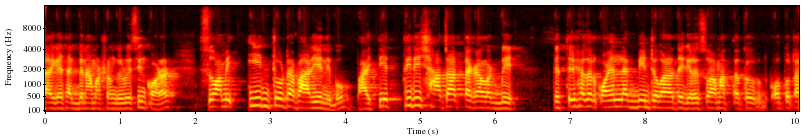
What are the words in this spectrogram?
জায়গায় থাকবে না আমার সঙ্গে রেসিং করার। সো আমি ইন্ট্রোটা বাড়িয়ে নেব। ভাই, তেত্রিশ হাজার টাকা লাগবে। তেত্রিশ হাজার কয়েন লাগবে ইন্ট্রো বাড়াতে গেলে। সো আমার তা তো অতটা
